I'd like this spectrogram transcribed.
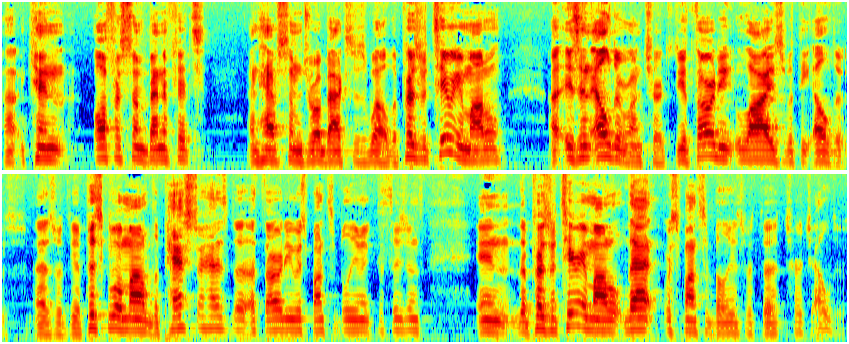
uh, can offer some benefits and have some drawbacks as well. The Presbyterian model uh, is an elder run church. The authority lies with the elders. As with the Episcopal model, the pastor has the authority and responsibility to make decisions. In the Presbyterian model, that responsibility is with the church elders.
